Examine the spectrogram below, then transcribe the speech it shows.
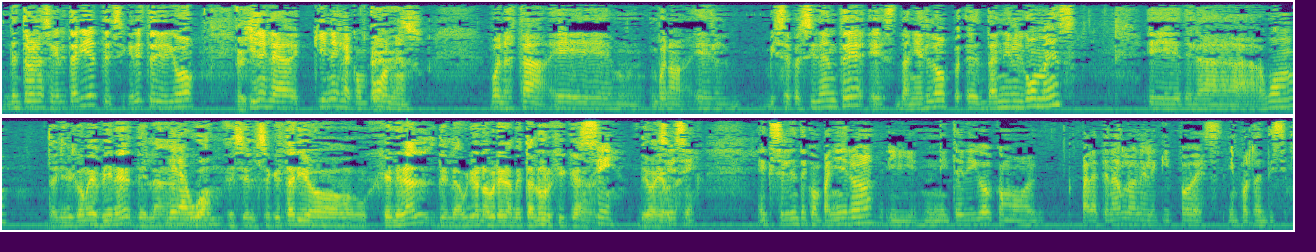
dentro de la secretaría, te- si querés te digo Eso. quiénes la quiénes la componen. Bueno, está, eh, bueno, el vicepresidente es Daniel López, eh, Daniel Gómez eh, de la UOM. Daniel Gómez viene de la, De la UOM, UOM. es el secretario general de la Unión Obrera Metalúrgica Sí, de Bahía sí, Blanca. sí. Excelente compañero y ni te digo como para tenerlo en el equipo es importantísimo.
